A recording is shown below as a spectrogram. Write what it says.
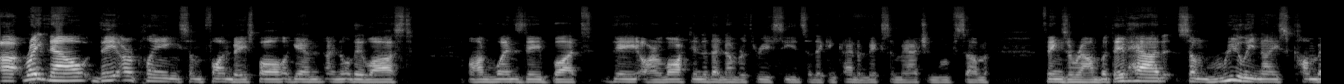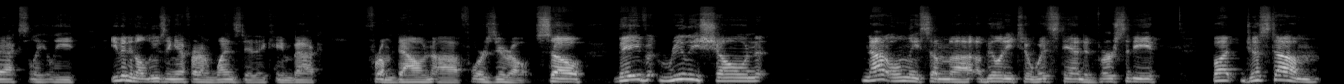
uh, right now they are playing some fun baseball. Again, I know they lost on Wednesday, but they are locked into that number three seed, so they can kind of mix and match and move some things around. But they've had some really nice comebacks lately. Even in a losing effort on Wednesday, they came back from down uh, 4-0. So they've really shown not only some uh, ability to withstand adversity, but just um,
